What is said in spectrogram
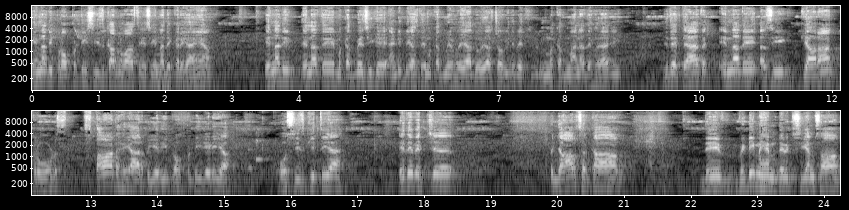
ਇਹਨਾਂ ਦੀ ਪ੍ਰਾਪਰਟੀ ਸੀਜ਼ ਕਰਨ ਵਾਸਤੇ ਅਸੀਂ ਇਹਨਾਂ ਦੇ ਘਰੇ ਆਏ ਆ। ਇਹਨਾਂ ਦੀ, ਇਹਨਾਂ ਤੇ ਮੁਕੱਦਮੇ ਸੀਗੇ ਐਨਡੀਪੀਐਸ ਦੇ ਮੁਕੱਦਮੇ ਹੋਏ ਆ 2024 ਦੇ ਵਿੱਚ ਵੀ ਮੁਕੱਦਮਾ ਇਹਨਾਂ 'ਤੇ ਹੋਇਆ ਜੀ। ਜਿਹਦੇ ਤਹਿਤ ਇਹਨਾਂ ਦੇ ਅਸੀਂ 11 ਕਰੋੜ 67000 ਰੁਪਏ ਦੀ ਪ੍ਰਾਪਰਟੀ ਜਿਹੜੀ ਆ, ਉਹ ਸੀਜ਼ ਕੀਤੀ ਆ। ਇਹਦੇ ਵਿੱਚ ਪੰਜਾਬ ਸਰਕਾਰ ਦੇ ਵਿੱਢੀ ਮੁਹਿੰਮ ਦੇ ਵਿੱਚ ਸੀਐਮ ਸਾਹਿਬ,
